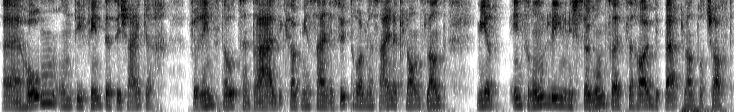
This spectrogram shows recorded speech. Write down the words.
äh, haben. Und ich finde, das ist eigentlich für uns da zentral. Wie gesagt, wir sind in Südtirol, wir sind ein kleines Land. Wir, unser Anliegen ist so grundsätzlich allem die Berglandwirtschaft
